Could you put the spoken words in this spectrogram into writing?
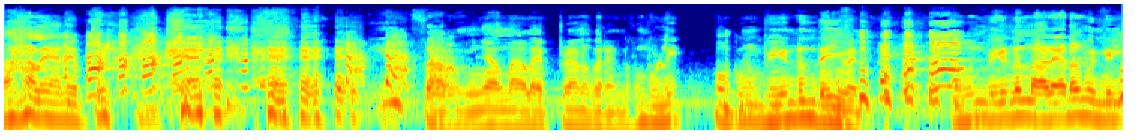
നാളെ ഞാൻ എപ്പോഴും സാർ ഞാൻ നാളെ എപ്പോഴാണ് പറയേണ്ടത്? പുള്ളി നോക്കും വീണ്ടും ദൈവൻ. അപ്പം വീണ്ടും നടയുടെ മുന്നിൽ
